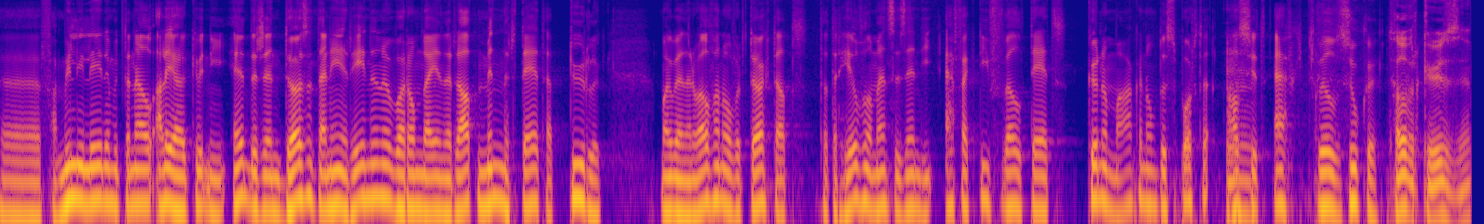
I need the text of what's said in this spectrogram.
eh, familieleden moeten al. Allee, ja, ik weet niet. Hè, er zijn duizend en één redenen waarom dat je inderdaad minder tijd hebt, tuurlijk. Maar ik ben er wel van overtuigd dat, dat er heel veel mensen zijn die effectief wel tijd kunnen maken om te sporten, als Mhm. je het echt wil zoeken. Het gaat over keuzes, hè.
